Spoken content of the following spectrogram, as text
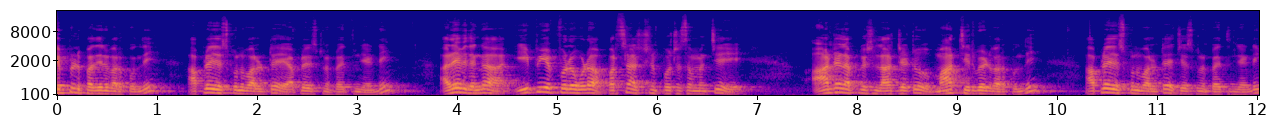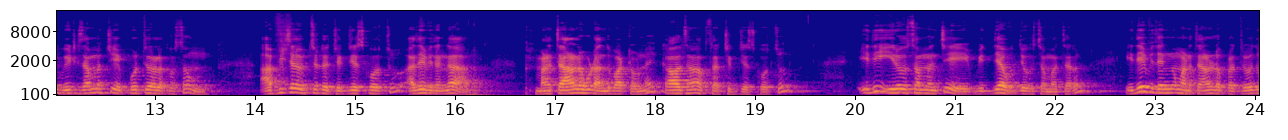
April పదిహేను వరకు ఉంది. అప్లై చేసుకునే వాళ్ళంటే అప్లై చేసుకునే ప్రయత్నం చేయండి. అదేవిధంగా ఈపీఎఫ్ఓలో కూడా పర్సనల్ అసిస్టెంట్ పోస్టులకు సంబంధించి online application last date March ఇరవై ఏడు వరకు ఉంది. అప్లై చేసుకున్న వాళ్ళంటే చేసుకునే ప్రయత్నం చేయండి. వీటికి సంబంధించి పూర్తి వివరాల కోసం అఫీషియల్ వెబ్సైట్లో చెక్ చేసుకోవచ్చు. అదేవిధంగా మన ఛానల్లో కూడా అందుబాటులో ఉన్నాయి. కావాల్సిన ఒకసారి చెక్ చేసుకోవచ్చు. ఇది ఈరోజు సంబంధించి విద్యా ఉద్యోగ సమాచారం. ఇదే విధంగా మన ఛానల్లో ప్రతిరోజు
